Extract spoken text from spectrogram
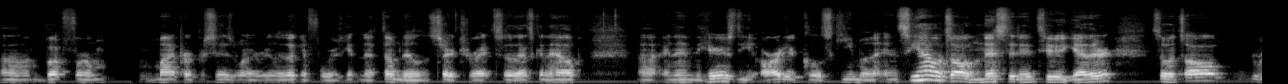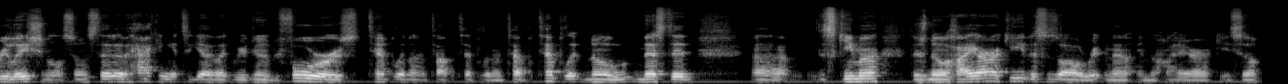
um, but for my purposes, what I'm really looking for is getting that thumbnail in search, right? So that's going to help. Uh, and then here's the article schema, and see how it's all nested into together. So it's all relational. So instead of hacking it together like we were doing before, template on top of template on top of template, no nested uh, schema. There's no hierarchy. This is all written out in the hierarchy. So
